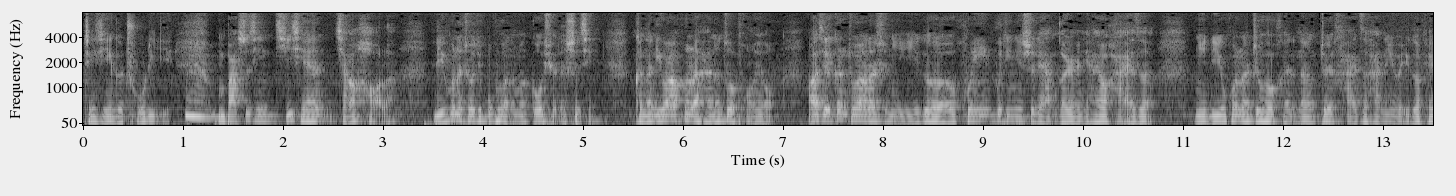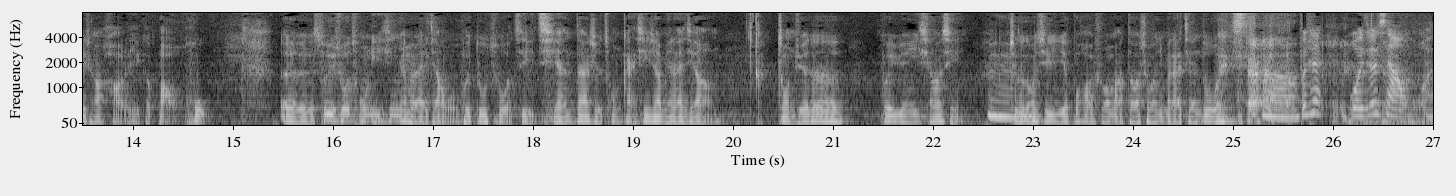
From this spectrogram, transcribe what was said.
进行一个处理，嗯。我们把事情提前讲好了，离婚的时候就不会有那么狗血的事情，可能离完婚了还能做朋友，而且更重要的是，你一个婚姻不仅仅是两个人，你还有孩子，你离婚了之后，可能对孩子还能有一个非常好的一个保护。呃，所以说从理性上面来讲，我会督促我自己签，但是从感性上面来讲，总觉得会愿意相信。嗯，这个东西也不好说嘛，到时候你们来监督我一下。嗯不是，我就想我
